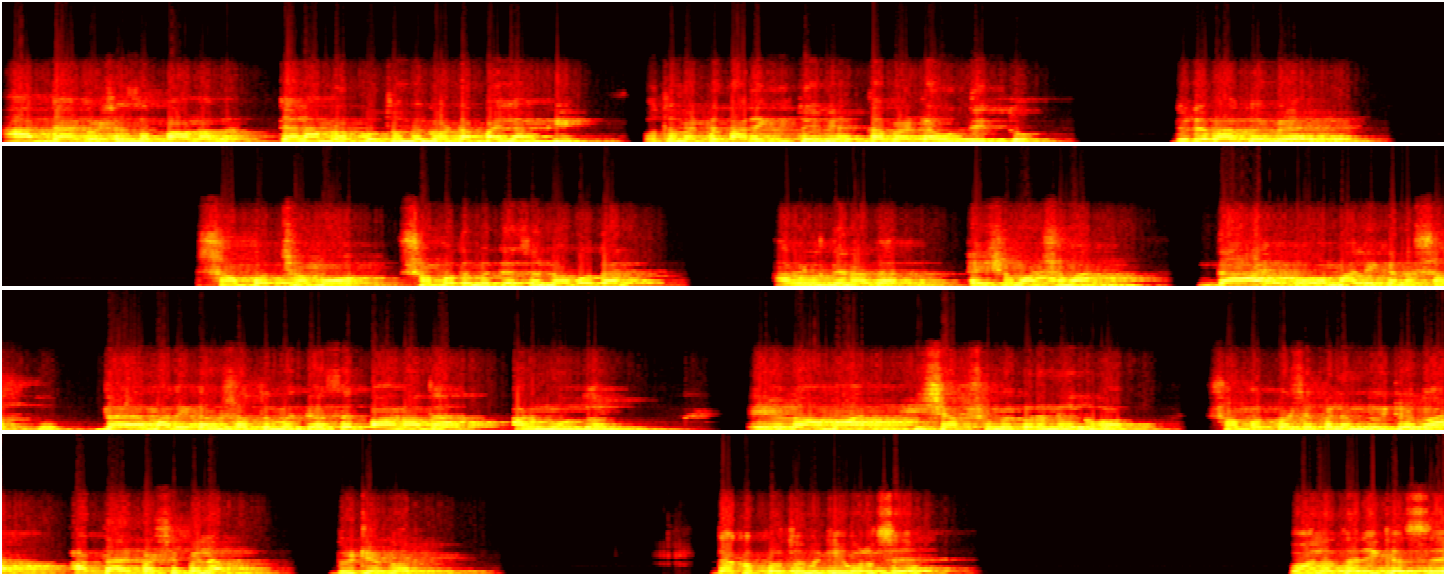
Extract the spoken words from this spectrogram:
আর পাশে আছে পাওনাদার। তাহলে আমরা প্রথমে ঘরটা পাইলাম কি? প্রথমে একটা তারিখ দিতে হইবে, তারপর একটা উদ্বৃত্ত। দুটো ভাগ হইবে সম্পদ সমূহ, সম্পদের মধ্যে আছে নগদান আর হল দেনাদার। এই সমান সমান দায় ও মালিকানা সত্ত্ব। দায় ও মালিকানা সত্ত্বের মধ্যে আছে পাওনাদার আর মূলধন। এই হলো আমার হিসাব সমীকরণের ঘর। সম্পদ পাশে পেলাম দুইটা ঘর আর দায় পাশে পেলাম দুইটা ঘর। দেখো প্রথমে কি বলছে? পয়লা তারিখ আছে,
